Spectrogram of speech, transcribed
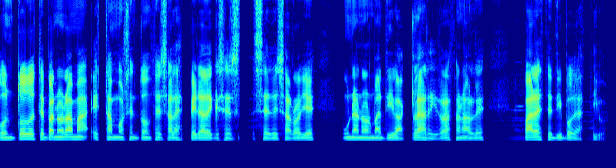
Con todo este panorama, estamos entonces a la espera de que se, desarrolle una normativa clara y razonable para este tipo de activos.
